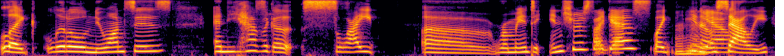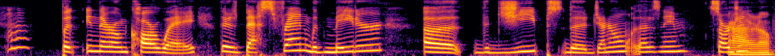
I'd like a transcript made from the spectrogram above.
like little nuances. And he has like a slight uh romantic interest, I guess. Like, you know, Yeah. Sally. But in their own car way. There's best friend with Mater, uh the Jeeps, the general, is that his name? Sergeant? I don't know.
